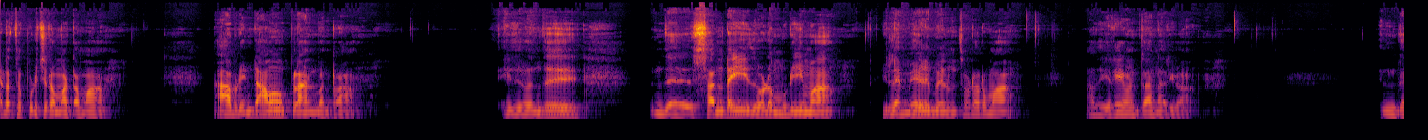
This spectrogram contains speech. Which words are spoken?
இடத்த பிடிச்சிட மாட்டோமா அப்படின்ட்டு அவன் பிளான் பண்ணுறான் இது வந்து இந்த சண்டை இதோட முடியுமா இல்லை மேலும் மேலும் தொடருமா அது இறைவன் தான் அறிவான். இந்த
